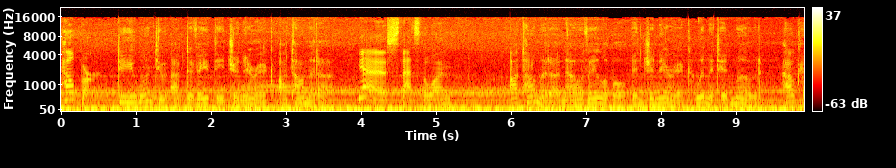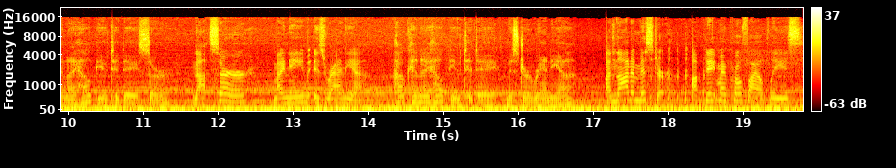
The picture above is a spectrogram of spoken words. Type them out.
Helper. Do you want to activate the generic automata? Yes, that's the one. Automata now available in generic limited mode. How can I help you today, sir? Not sir. My name is Rania. How can I help you today, Mr. Rania? I'm not a mister. Update my profile, please.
